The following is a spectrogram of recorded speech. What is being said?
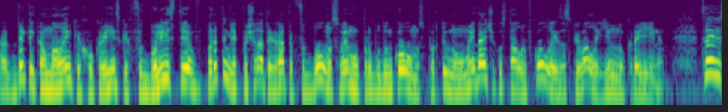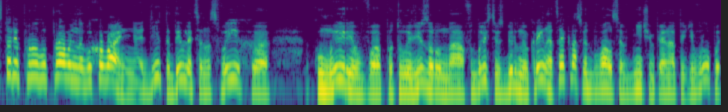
е, декілька маленьких українських футболістів перед тим як починати грати в футбол на своєму прибудинковому спортивному майданчику стали в коло і заспівали гімн України. Це історія про правильне виховання. Діти дивляться на своїх е, кумирів е, по телевізору на футболістів збірної України. Це якраз відбувалося в дні чемпіонату Європи.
